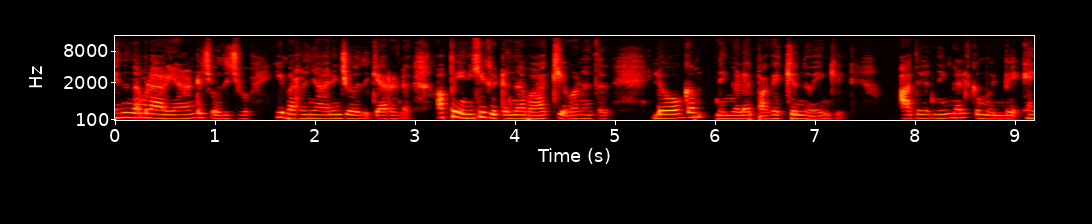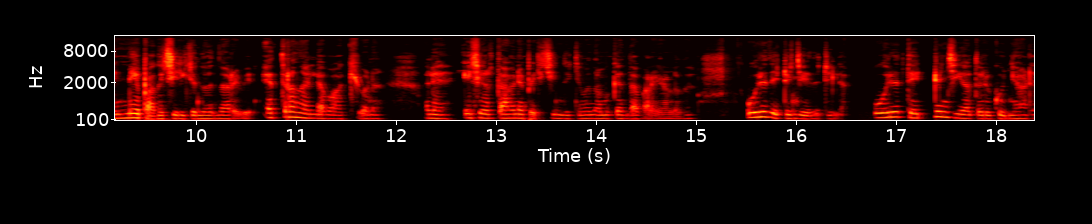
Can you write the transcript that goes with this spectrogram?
എന്ന് നമ്മൾ അറിയാണ്ട് ചോദിച്ചു. ഈ പറഞ്ഞ് ഞാനും ചോദിക്കാറുണ്ട്. അപ്പോൾ എനിക്ക് കിട്ടുന്ന വാക്യമാണത് ലോകം നിങ്ങളെ പകയ്ക്കുന്നുവെങ്കിൽ അത് നിങ്ങൾക്ക് മുൻപേ എന്നെ പകച്ചിരിക്കുന്നു എന്നറിവിൻ. എത്ര നല്ല വാക്യമാണ് അല്ലേ? ഈ ചേർത്താവിനെ പറ്റി ചിന്തിക്കുമ്പോൾ നമുക്ക് എന്താ പറയാനുള്ളത്? ഒരു തെറ്റും ചെയ്തിട്ടില്ല. ഒരു തെറ്റും ചെയ്യാത്തൊരു കുഞ്ഞാട്.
